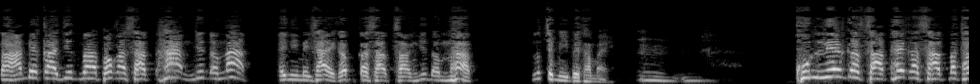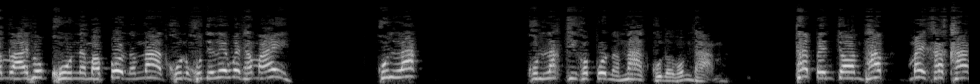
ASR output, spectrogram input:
ทหารไม่กล้ายึดอำนาจเพราะกษัตริย์ห้ามยึดอำนาจไอ้นี่ไม่ใช่ครับ กษัตริย์สั่งยึดอำนาจ แล้วจะมีไปทำไมอืมอืมคุณเลี้ยงกษัตริย์ให้กษัตริย์มาทำลายพวกคุณนะมาปล้นอำนาจคุณคุณจะเลี้ยงไว้ทำไม คุณรัก คุณรักที่เขาปล้นอำนาจคุณเหรอผมถาม ถ้าเป็นจอมทัพไม่ค้าค้าง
